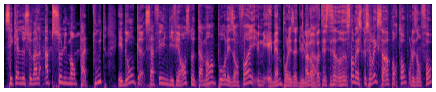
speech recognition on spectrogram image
c'est qu'elles ne se valent absolument pas toutes, et donc ça fait une différence, notamment pour les enfants et même pour les adultes. Alors on va tester ça dans un instant, mais est-ce que c'est vrai que c'est important pour les enfants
